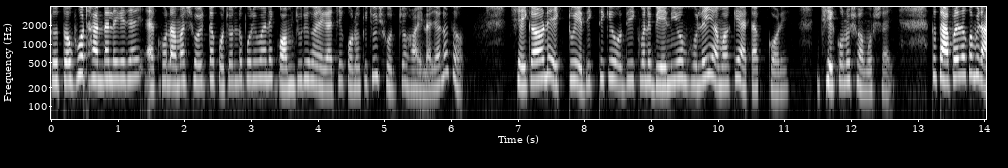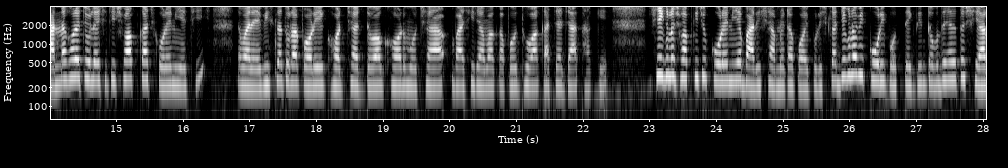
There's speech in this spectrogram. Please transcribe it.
তো তবুও ঠান্ডা লেগে যায়। এখন আমার শরীরটা প্রচণ্ড পরিমাণে কমজুরি হয়ে গেছে, কোনো কিছুই সহ্য হয় না, জানো তো? সেই কারণে একটু এদিক থেকে ওদিক মানে বেনিয়ম হলেই আমাকে অ্যাটাক করে যে কোনো সমস্যায়। তো তারপরে দেখো আমি রান্নাঘরে চলে এসেছি, সব কাজ করে নিয়েছি। মানে বিছনা তোলার পরে ঘর ঝাড় দেওয়া, ঘর মোছা, বাসি জামা কাপড়, ধোয়া, কাচা যা থাকে, সেগুলো সব কিছু করে নিয়ে বাড়ির সামনেটা পয় পরিষ্কার, যেগুলো আমি করি প্রত্যেক দিন তোমাদের সাথে তো শেয়ার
